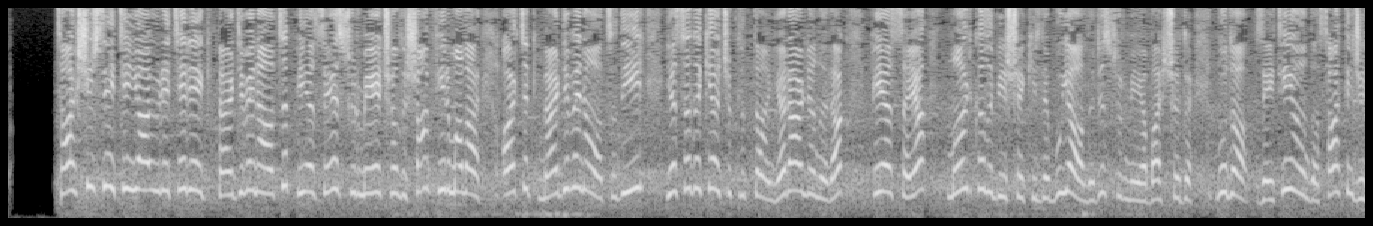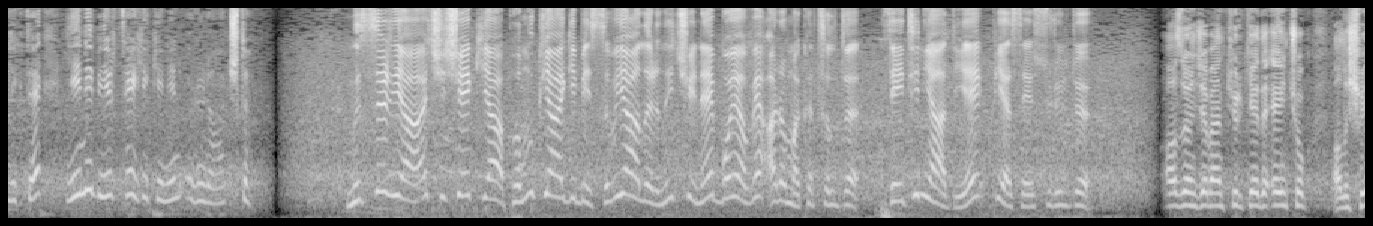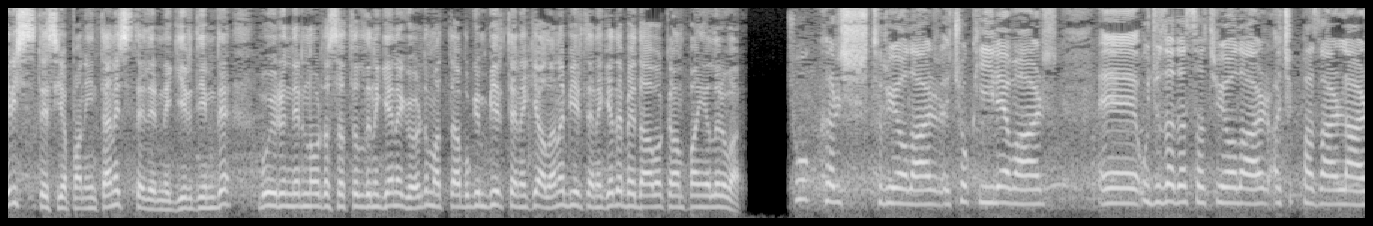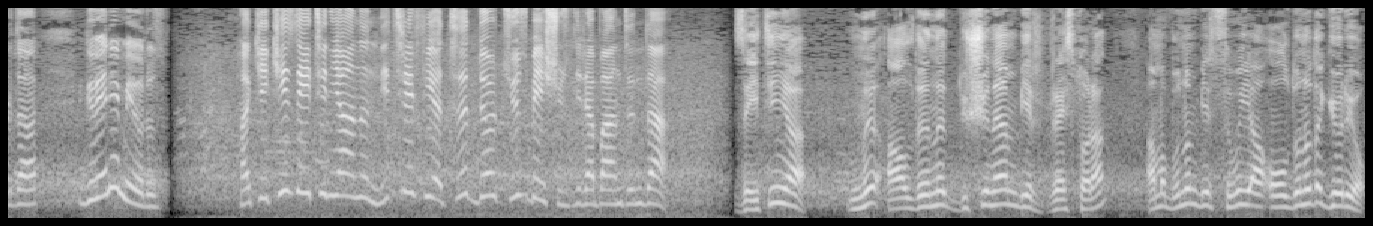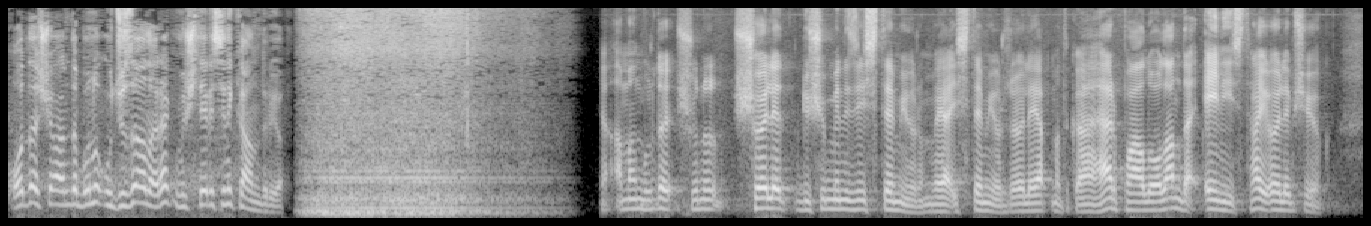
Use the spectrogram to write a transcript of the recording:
Tahşiş zeytinyağı üreterek merdiven altı piyasaya sürmeye çalışan firmalar artık merdiven altı değil yasadaki açıklıktan yararlanarak piyasaya markalı bir şekilde bu yağları sürmeye başladı. Bu da zeytinyağında sahtecilikte yeni bir tehlikenin önünü açtı. Mısır yağı, çiçek yağı, pamuk yağı gibi sıvı yağların içine boya ve aroma katıldı. Zeytinyağı diye piyasaya sürüldü. Az önce ben Türkiye'de en çok alışveriş sitesi yapan internet sitelerine girdiğimde bu ürünlerin orada satıldığını gene gördüm. Hatta bugün bir teneke alana bir teneke de bedava kampanyaları var. Çok karıştırıyorlar, çok hile var, Ee, ucuza da satıyorlar açık pazarlarda. Güvenemiyoruz. Hakiki zeytinyağının litre fiyatı 400-500 lira bandında. zeytinyağını aldığını düşünen bir restoran ama bunun bir sıvı yağ olduğunu da görüyor. O da şu anda bunu ucuza alarak müşterisini kandırıyor. Ya aman burada şunu şöyle düşünmenizi istemiyorum veya istemiyoruz. Öyle yapmadık. Ha, her pahalı olan da en iyisi. Hayır öyle bir şey yok.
